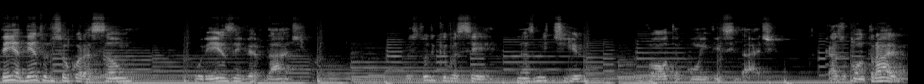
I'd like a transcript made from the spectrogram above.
Tenha dentro do seu coração pureza e verdade, pois tudo que você transmitir volta com intensidade. Caso contrário,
